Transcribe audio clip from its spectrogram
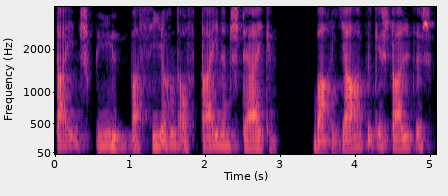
dein Spiel basierend auf deinen Stärken variabel gestaltest,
